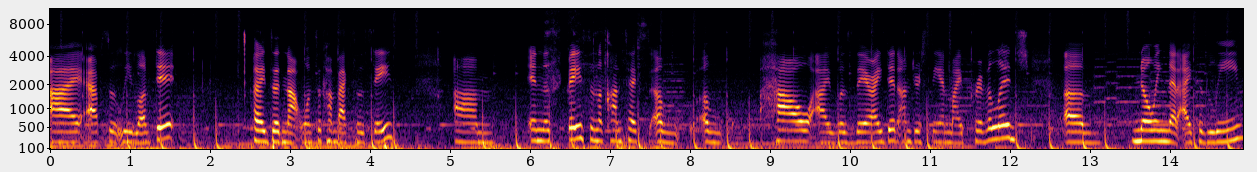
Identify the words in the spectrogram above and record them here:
I absolutely loved it. I did not want to come back to the States. Um, in the space, in the context of, of how I was there, I did understand my privilege of knowing that I could leave.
